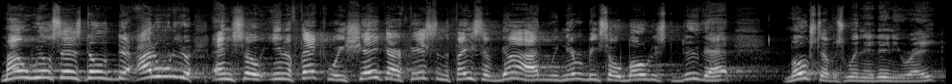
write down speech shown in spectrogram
My will says don't do I don't want to do it. And so, in effect, we shake our fist in the face of God. We'd never be so bold as to do that. Most of us wouldn't, at any rate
